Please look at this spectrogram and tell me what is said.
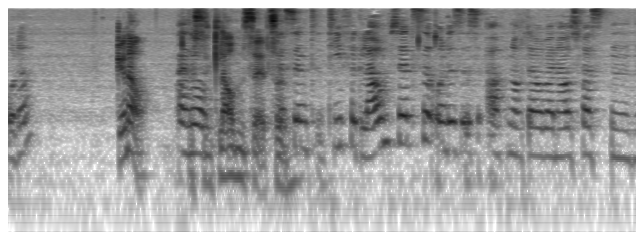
oder? Genau. Also, das sind Glaubenssätze. Das sind tiefe Glaubenssätze und es ist auch noch darüber hinaus fast ein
